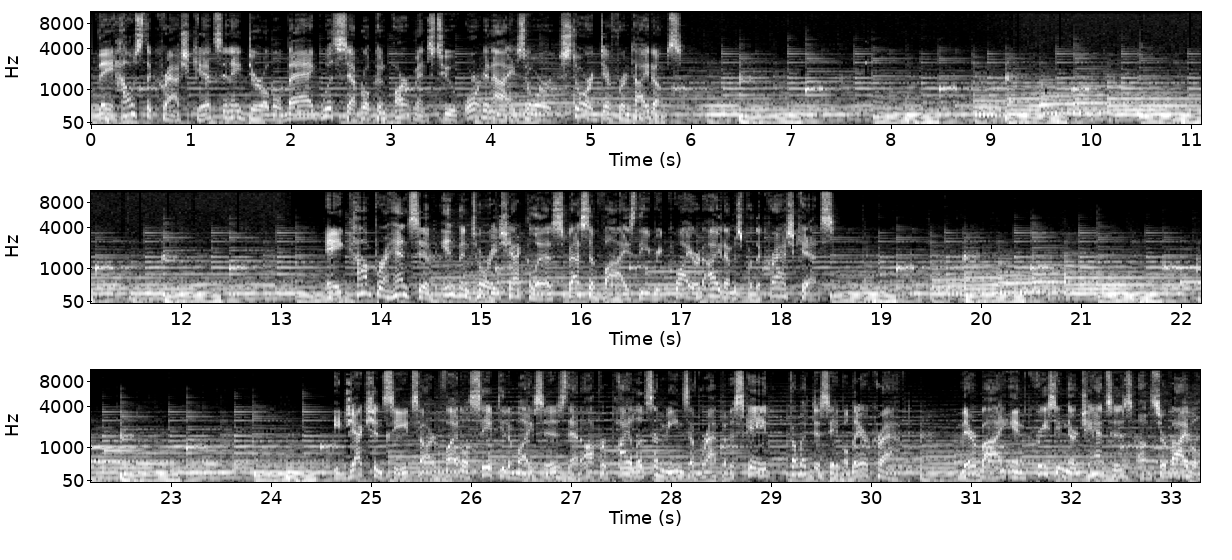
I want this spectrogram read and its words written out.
They house the crash kits in a durable bag with several compartments to organize or store different items. A comprehensive inventory checklist specifies the required items for the crash kits. Ejection seats are vital safety devices that offer pilots a means of rapid escape from a disabled aircraft, thereby increasing their chances of survival.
